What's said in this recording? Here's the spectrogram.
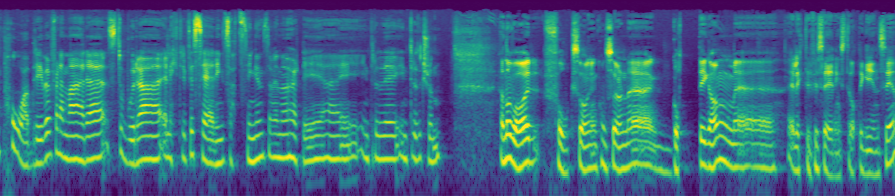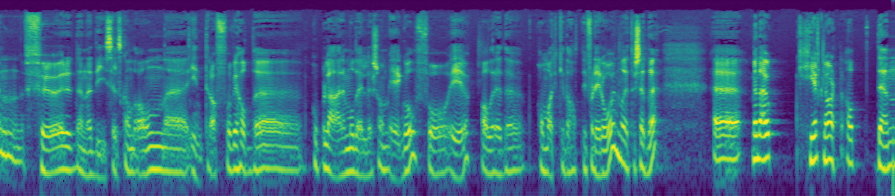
en pådriver for denne her store elektrifiseringssatsingen som vi nå hørte i, i introduksjonen? Ja, nå var Volkswagen-konsernet godt i gang med elektrifiseringsstrategien sin før denne dieselskandalen eh, inntraff. Og vi hadde populære modeller som e-Golf og e-up allerede på markedet hatt i flere år når dette skjedde. Eh, men det er jo helt klart at den,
